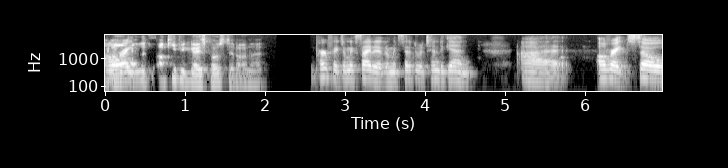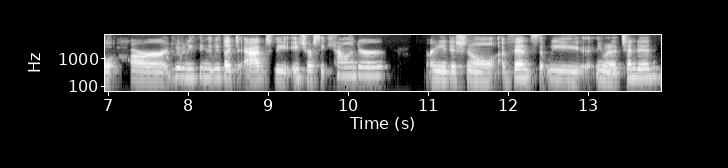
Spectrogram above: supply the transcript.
All I'll, right. I'll, I'll keep you guys posted on that. Perfect. I'm excited. I'm excited to attend again. Uh, all right. So, are do we have anything that we'd like to add to the HRC calendar, or any additional events that we anyone attended?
